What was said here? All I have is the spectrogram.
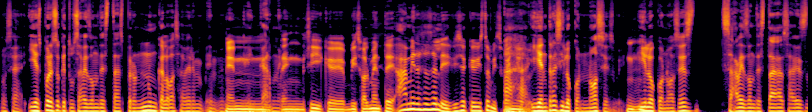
O sea, y es por eso que tú sabes dónde estás, pero nunca lo vas a ver en, en- en En, carne. sí, que visualmente. Ah, mira, ese es el edificio que he visto en mis sueños. Ajá, y entras y lo conoces, güey. Y lo conoces, sabes dónde estás, sabes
